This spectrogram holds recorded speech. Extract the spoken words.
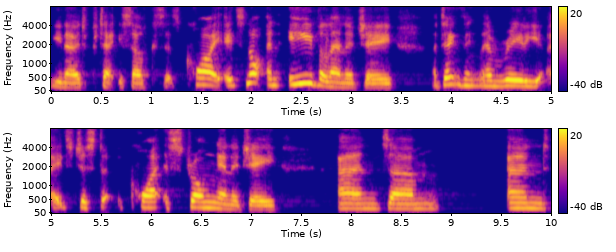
you know to protect yourself because it's quite it's not an evil energy. I don't think they're really it's just quite a strong energy. And um and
